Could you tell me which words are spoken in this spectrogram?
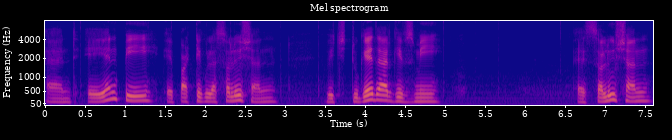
and A n p a particular solution which together gives me a solution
